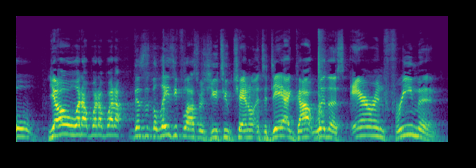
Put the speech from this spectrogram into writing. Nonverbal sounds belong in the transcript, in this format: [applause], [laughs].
Yo, what up, what up, what up? This is the Lazy Philosophers YouTube channel, and today I got with us Aaron Freeman.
